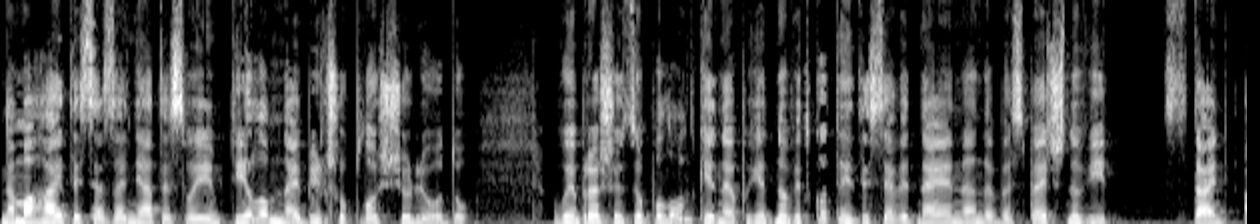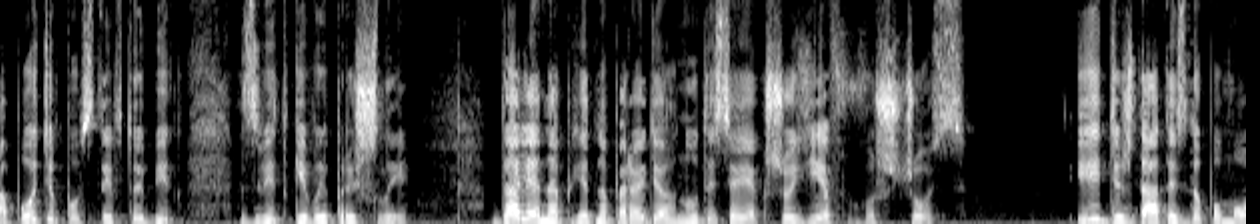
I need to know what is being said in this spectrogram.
Намагайтеся зайняти своїм тілом найбільшу площу льоду. Вибравшись з ополонки, необхідно відкотитися від неї на небезпечну відстань, а потім повсти в той бік, звідки ви прийшли. Далі необхідно переодягнутися, якщо є щось, і діждатись допомоги.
